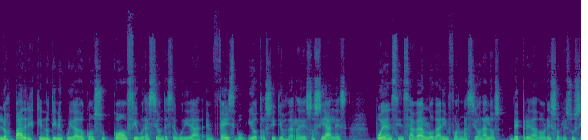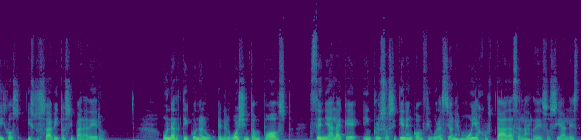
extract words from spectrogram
Los padres que no tienen cuidado con su configuración de seguridad en Facebook y otros sitios de redes sociales pueden sin saberlo dar información a los depredadores sobre sus hijos y sus hábitos y paradero. Un artículo en el, Washington Post señala que incluso si tienen configuraciones muy ajustadas en las redes sociales,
